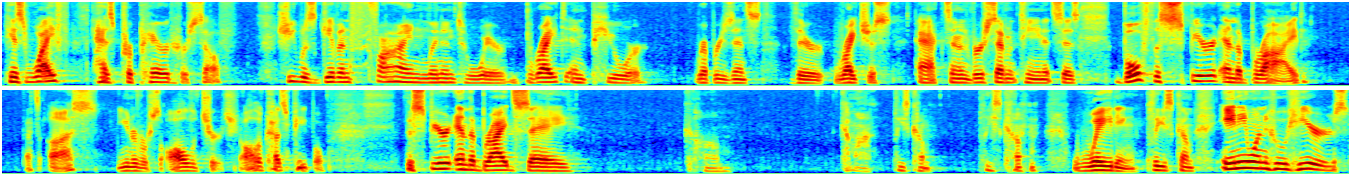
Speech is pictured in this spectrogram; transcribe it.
His wife has prepared herself. She was given fine linen to wear, bright and pure, represents their righteous acts. And in verse 17, it says, Both the Spirit and the bride, that's us, universal, all of church, all of God's people, the Spirit and the bride say, Come. Come on, please come. Please come. Waiting, please come. Anyone who hears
